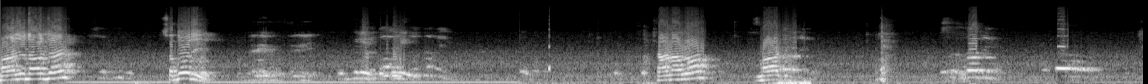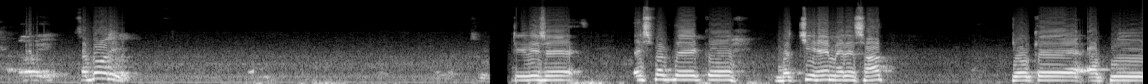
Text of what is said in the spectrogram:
माँ जो नालो छा आहे सदोरी। छा नालो माँ सदोरी। टीवी से इस वक्त एक बच्ची है मेरे साथ जो कि अपनी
